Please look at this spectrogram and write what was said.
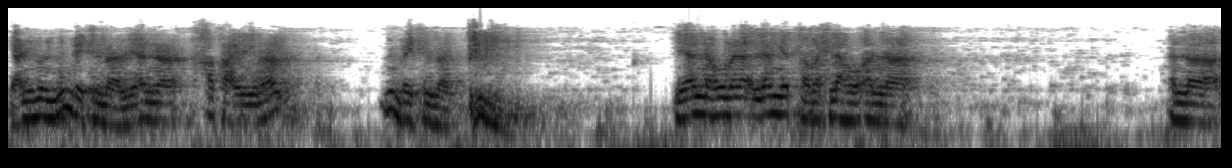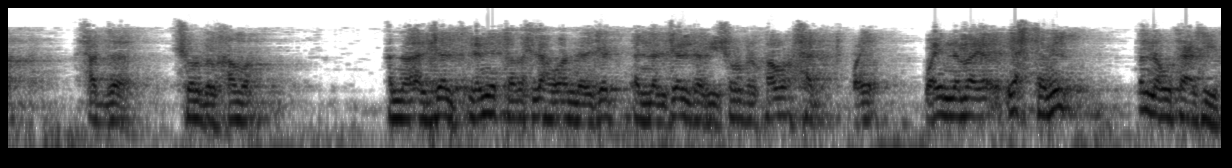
يعني من من بيت المال لأن خطأ الإمام من بيت المال. لأنه لم يتضح له أن أن حد شرب الخمر. أن الجلد لم يتضح له أن الجلد أن الجلد في شرب الخمر حد وإنما يحتمل أنه تعزير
